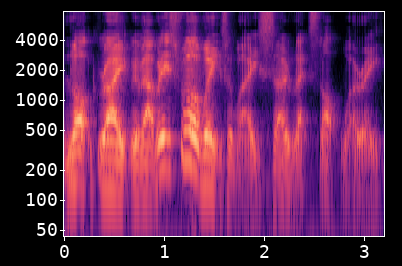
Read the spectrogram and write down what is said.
not great with that, but it's four weeks away, so let's not worry.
